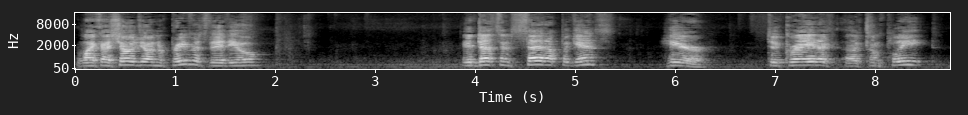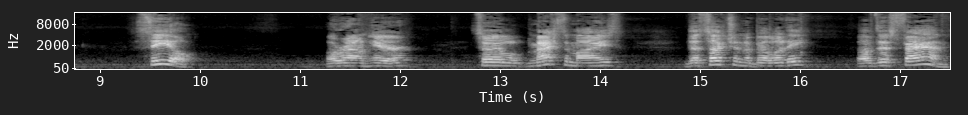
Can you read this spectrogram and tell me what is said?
like I showed you on the previous video, it doesn't set up against here to create a, a complete seal around here so it'll maximize the suction ability of this fan.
